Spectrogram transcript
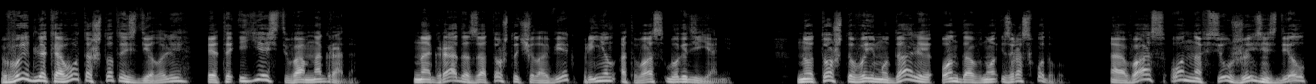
Вы для кого-то что-то сделали, это и есть вам награда. Награда за то, что человек принял от вас благодеяние. Но то, что вы ему дали, он давно израсходовал а вас он на всю жизнь сделал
